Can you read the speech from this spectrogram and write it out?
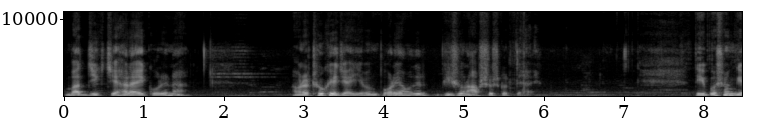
বাহ্যিক চেহারায় করে না, আমরা ঠকে যাই এবং পরে আমাদের ভীষণ আফসোস করতে হয়। তো প্রসঙ্গে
